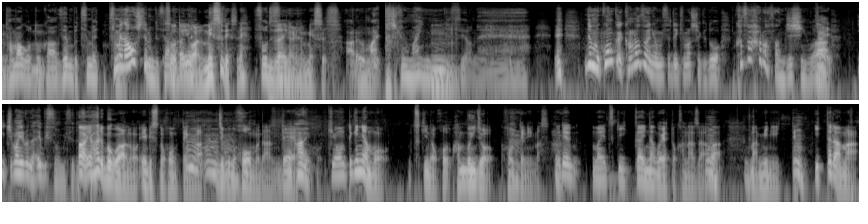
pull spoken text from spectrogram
う卵とか全部詰め詰め直してるんですよそうだ要はあのメスですね。そうですね。ガニのメス。あれうまい。確かにうまいんですよね。えでも今回金沢にお店できましたけど笠原さん自身ははい一番いるのは恵比寿のお店ですか？あやはり僕はあの恵比寿の本店が自分のホームなんで、はい。基本的にはもう月のほ半分以上本店にいます、それで毎月1回名古屋と金沢は、うん。まあ、見に行って、うん。行ったらまあ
